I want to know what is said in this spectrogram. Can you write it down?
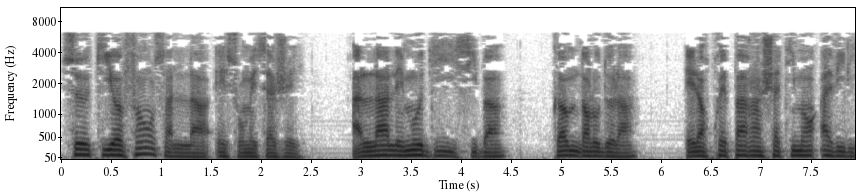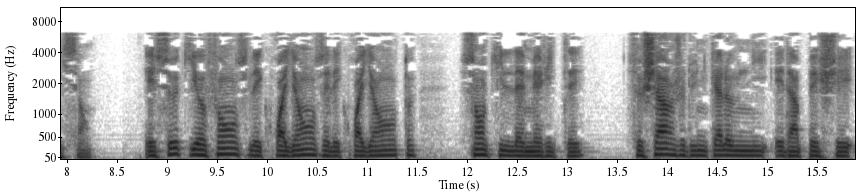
Ceux qui offensent Allah et son messager, Allah les maudit ici-bas, comme dans l'au-delà, et leur prépare un châtiment avilissant. Et ceux qui offensent les croyants et les croyantes, sans qu'ils l'aient mérité, se charge d'une calomnie et d'un péché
